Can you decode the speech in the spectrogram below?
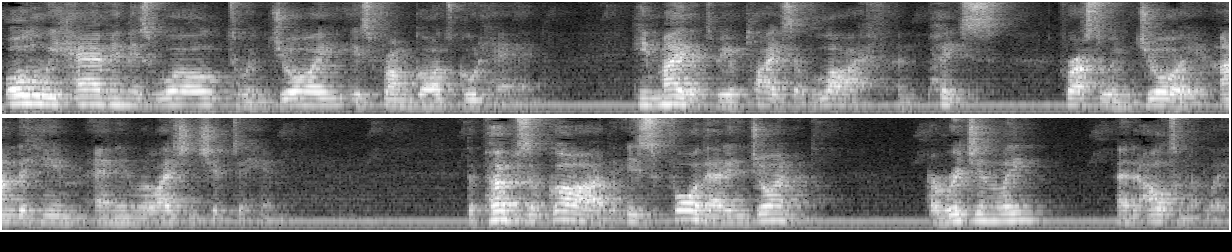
All that we have in this world to enjoy is from God's good hand. He made it to be a place of life and peace for us to enjoy under Him and in relationship to Him. The purpose of God is for that enjoyment, originally and ultimately.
